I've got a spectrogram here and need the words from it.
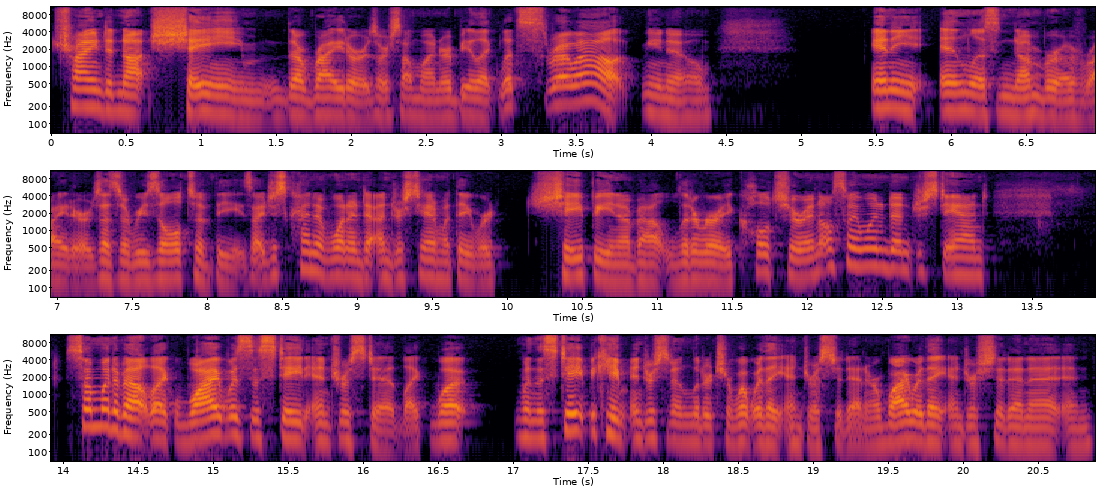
trying to not shame the writers or someone or be like let's throw out, you know, any endless number of writers as a result of these. I just kind of wanted to understand what they were shaping about literary culture and also I wanted to understand somewhat about like why was the state interested? Like what when the state became interested in literature, what were they interested in or why were they interested in it? And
